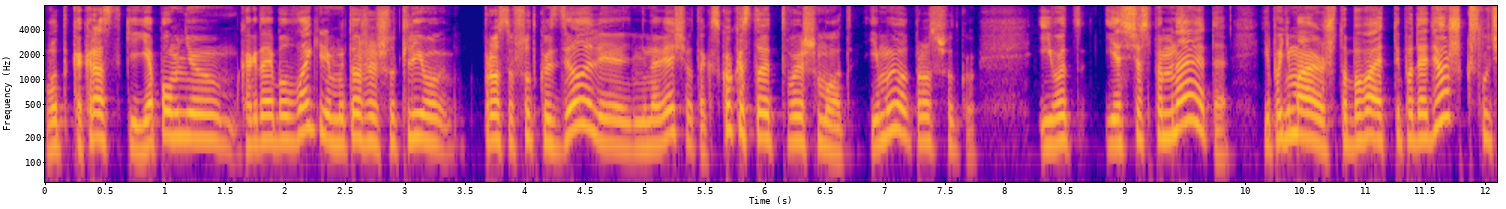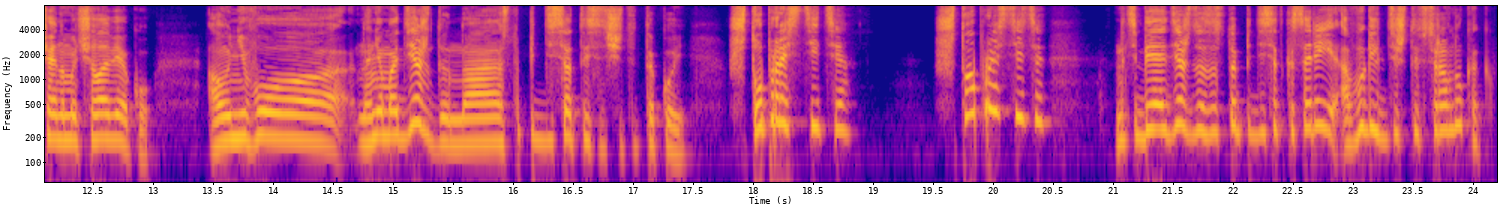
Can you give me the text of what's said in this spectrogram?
Вот как раз-таки, я помню, когда я был в лагере, мы тоже шутливо, просто в шутку сделали, ненавязчиво так, сколько стоит твой шмот? И мы вот просто шутку. И вот я сейчас вспоминаю это и понимаю, что бывает, ты подойдешь к случайному человеку, а у него на нем одежда на 150 тысяч, и ты такой, что, простите? Что, простите? На тебе одежда за 150 косарей, а выглядишь ты все равно как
